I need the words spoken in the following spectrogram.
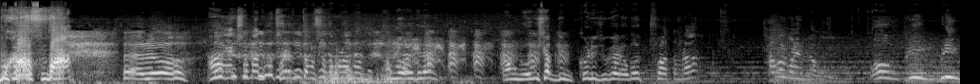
বুকা সুদা। হ্যালো হ্যাঁ দিলাম। অভিশাপ দিন তোমরা। ছাগল বানাই না ওম ক্রিম ক্রিম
